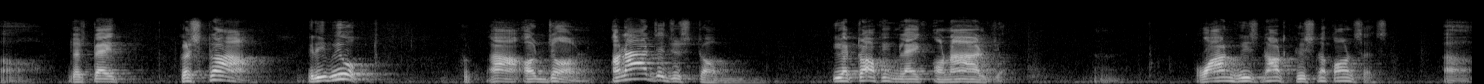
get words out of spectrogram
Oh, just like Krishna rebuked uh, Arjuna, anarja justam. You are talking like Anarja. one who is not Krishna conscious. Uh,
